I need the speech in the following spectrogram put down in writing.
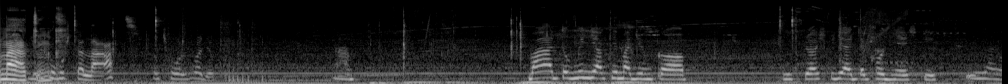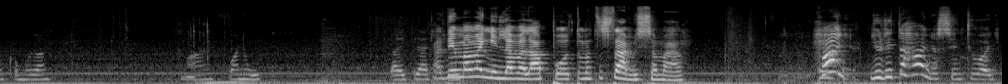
Mehetünk. most te látsz, hogy hol vagyok? Várjátok, mindjárt kimegyünk a útra, és figyeljetek, hogy néz ki. Nagyon komolyan. Már van út. Hát én már megint level upoltam, hát azt nem hiszem el. Hány? Gyuri, te hányas szintű vagy?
